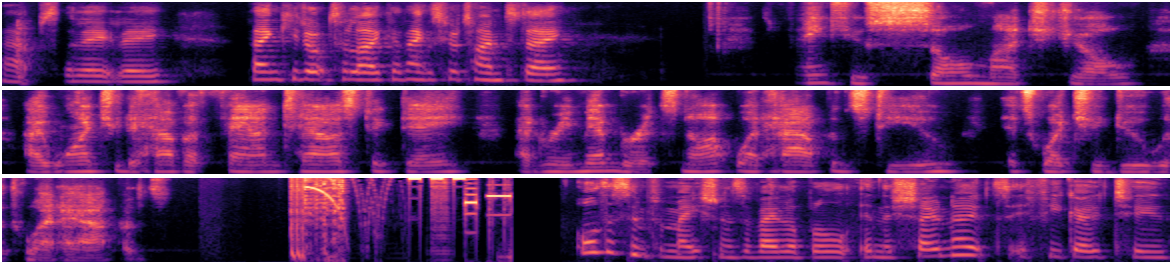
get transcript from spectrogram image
Absolutely. Thank you, Dr. Lycka. Thanks for your time today. Thank you so much, Jo. I want you to have a fantastic day. And remember, it's not what happens to you, it's what you do with what happens. All this information is available in the show notes if you go to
